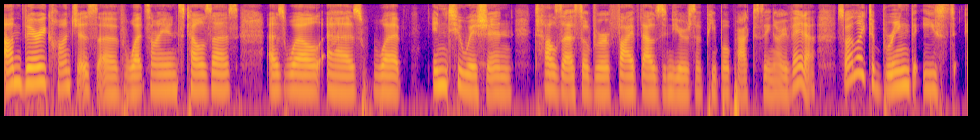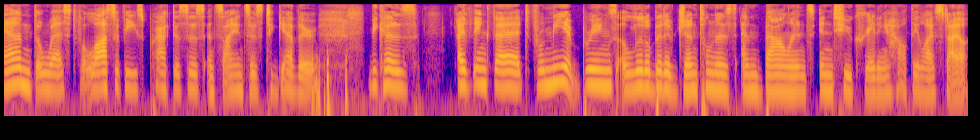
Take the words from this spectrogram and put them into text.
I'm very conscious of what science tells us as well as what intuition tells us over 5,000 years of people practicing Ayurveda. So I like to bring the East and the West philosophies, practices, and sciences together because I think that for me, it brings a little bit of gentleness and balance into creating a healthy lifestyle.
